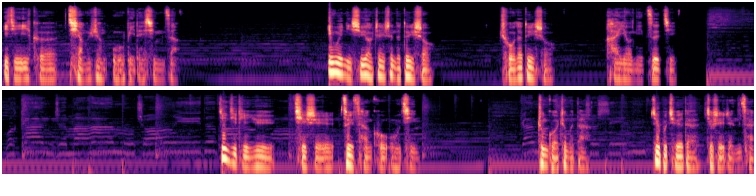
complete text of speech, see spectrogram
以及一颗强韧无比的心脏。因为你需要战胜的对手，除了对手，还有你自己。竞技体育其实最残酷无情。中国这么大，最不缺的就是人才。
